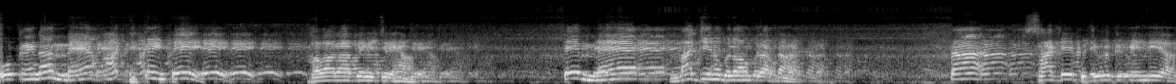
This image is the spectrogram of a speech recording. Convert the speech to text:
ਉਹ ਕਹਿੰਦਾ, ਮੈਂ 8 ਘੰਟੇ ਹਵਾਲਾਤ ਦੇ ਵਿੱਚ ਰਿਹਾ। ਤੇ ਮੈਂ ਮਾਝੇ ਨੂੰ ਬਿਲੋਂਗ ਕਰਦਾ ਤਾਂ ਸਾਡੇ ਬਜ਼ੁਰਗ ਕਹਿੰਦੇ ਆ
